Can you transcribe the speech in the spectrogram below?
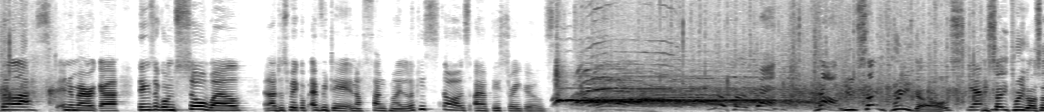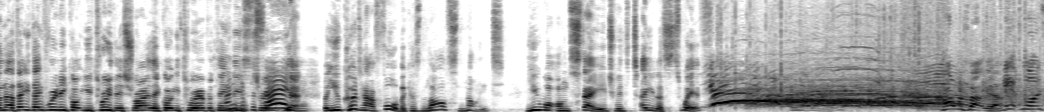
blast in America. Things are going so well, and I just wake up every day and I thank my lucky stars I have these three girls. Look at that. Now, you say three girls. Yeah. You say three girls, and they, they've really got you through this, right? They've got you through everything, these three. Yeah. But you could have four, because last night you were on stage with Taylor Swift. How was that, Leah? It was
